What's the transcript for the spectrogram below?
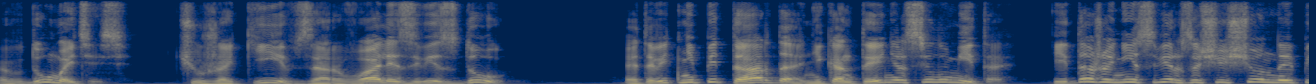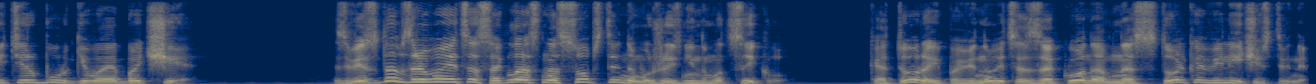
Вдумайтесь, чужаки взорвали звезду. Это ведь не петарда, не контейнер силумита и даже не сверхзащищенная петербургевая БЧ. Звезда взрывается согласно собственному жизненному циклу который повинуется законам настолько величественным,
